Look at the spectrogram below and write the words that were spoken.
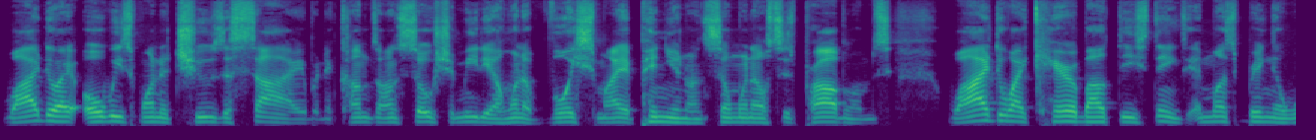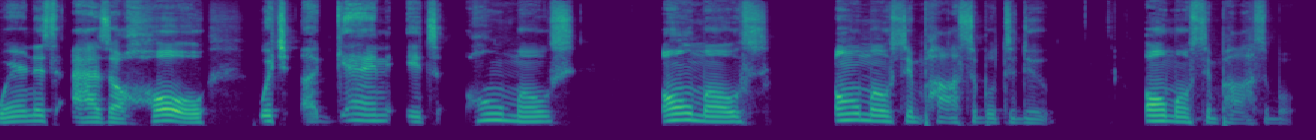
Why do I always want to choose a side when it comes on social media? I want to voice my opinion on someone else's problems. Why do I care about these things? It must bring awareness as a whole, which again, it's almost, almost, almost impossible to do. Almost impossible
